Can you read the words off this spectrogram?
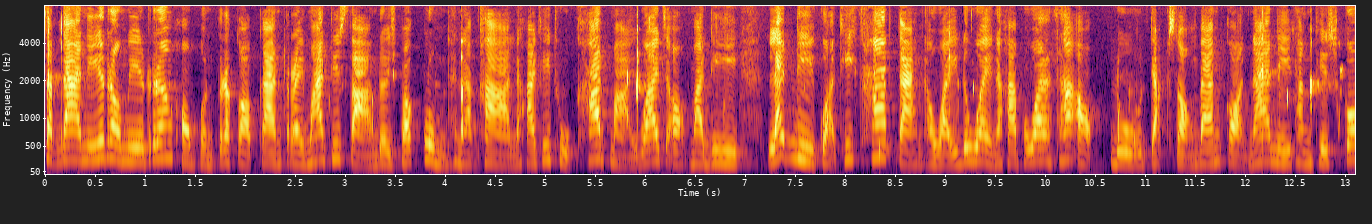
สัปดาห์นี้เรามีเรื่องของผลประกอบการไตรมาสที่ 3 โดยเฉพาะกลุ่มธนาคารนะคะที่ถูกคาดหมายว่าจะออกมาดี และดีกว่าที่คาดการเอาไว้ด้วยนะคะ เพราะว่าถ้าออกดูจาก 2 แบงก์ก่อนหน้านี้ทั้งทิสโก้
